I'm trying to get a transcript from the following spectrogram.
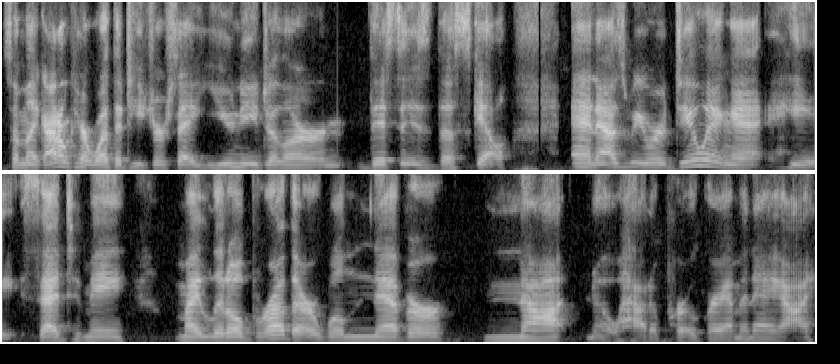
so I'm like, I don't care what the teachers say, you need to learn. This is the skill. And as we were doing it, he said to me, My little brother will never not know how to program an AI.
